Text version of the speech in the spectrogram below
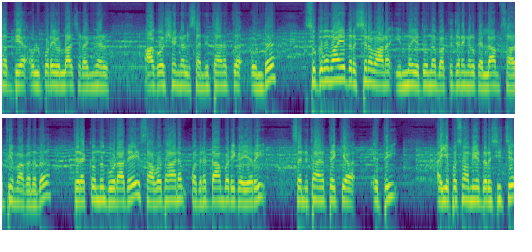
സദ്യ ഉൾപ്പെടെയുള്ള ചടങ്ങുകൾ ആഘോഷങ്ങൾ സന്നിധാനത്ത് ഉണ്ട്. സുഗമമായ ദർശനമാണ് ഇന്ന് എത്തുന്ന ഭക്തജനങ്ങൾക്കെല്ലാം സാധ്യമാകുന്നത്. തിരക്കൊന്നും കൂടാതെ സാവധാനം പതിനെട്ടാം പടി കയറി സന്നിധാനത്തേക്ക് എത്തി. അയ്യപ്പസ്വാമിയെ ദർശിച്ച്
